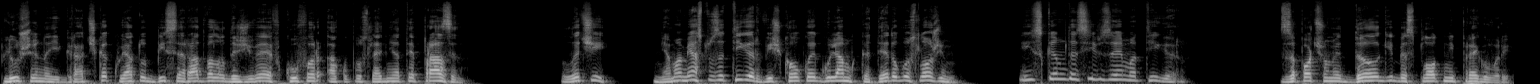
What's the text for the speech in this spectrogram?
плюшена играчка, която би се радвала да живее в куфър, ако последният е празен. Лъчи, няма място за тигър, виж колко е голям, къде да го сложим? Искам да си взема тигър. Започваме дълги, безплотни преговори.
